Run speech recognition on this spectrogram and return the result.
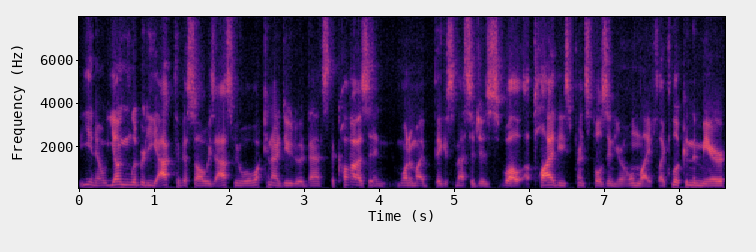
you know young liberty activists always ask me well what can i do to advance the cause? And one of my biggest messages well apply these principles in your own life. Like look in the mirror.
